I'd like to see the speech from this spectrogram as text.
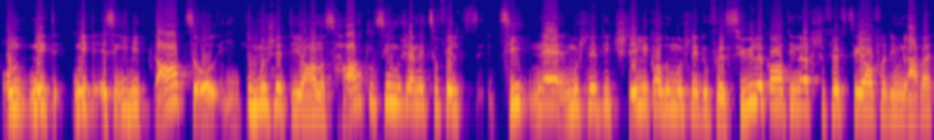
und nicht, nicht ein Imitat. Du musst nicht Johannes Hartl sein, musst auch nicht so viel Zeit nehmen, musst nicht in die Stille gehen, du musst nicht auf eine Säule gehen die nächsten 15 Jahre von deinem Leben.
